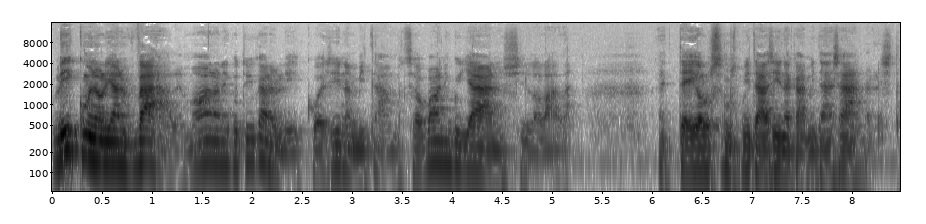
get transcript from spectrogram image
Liikkuminen oli jäänyt vähälle. Mä oon aina niinku tykännyt liikkua, ei siinä mitään, mutta se on vaan niinku jäänyt sillä lailla. Että ei ollut semmoista mitään siinäkään mitään säännöllistä.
